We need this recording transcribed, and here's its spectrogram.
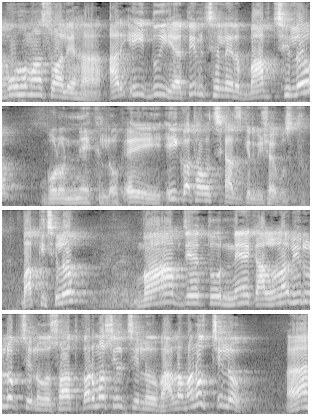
আবুহমা সোয়ালেহা আর এই দুই এতিম ছেলের বাপ ছিল বড় নেক লোক। এই এই কথা হচ্ছে আজকের বিষয়বস্তু। বাপ কি ছিল? বাপ যেহেতু নেক আল্লাহ ভীরু লোক ছিল, সৎকর্মশীল ছিল, ভালো মানুষ ছিল হ্যাঁ?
